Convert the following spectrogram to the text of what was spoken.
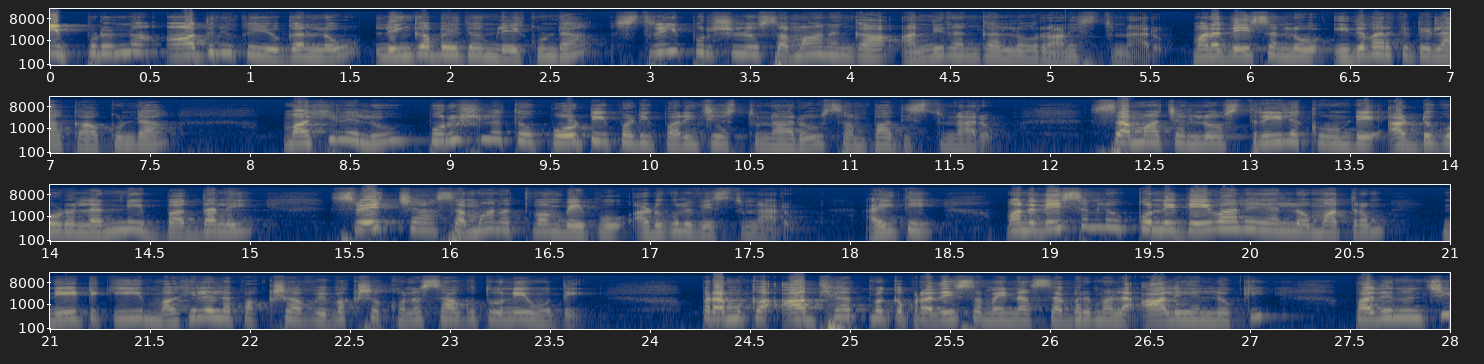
ఇప్పుడున్న ఆధునిక యుగంలో లింగభేదం లేకుండా స్త్రీ పురుషులు సమానంగా అన్ని రంగాల్లో రాణిస్తున్నారు. మన దేశంలో ఇదివరకటిలా కాకుండా మహిళలు పురుషులతో పోటీపడి పనిచేస్తున్నారు సంపాదిస్తున్నారు. సమాజంలో స్త్రీలకు ఉండే అడ్డుగోడలన్నీ బద్దలై స్వేచ్ఛ సమానత్వం వైపు అడుగులు వేస్తున్నారు. అయితే మన దేశంలో కొన్ని దేవాలయాల్లో మాత్రం నేటికి మహిళల పక్ష వివక్ష కొనసాగుతూనే ఉంది. ప్రముఖ ఆధ్యాత్మిక ప్రదేశమైన శబరిమల ఆలయంలోకి పది నుంచి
